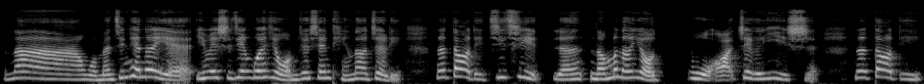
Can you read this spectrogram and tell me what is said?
那我们今天呢也因为时间关系，我们就先停到这里。那到底机器人能不能有我这个意识？那到底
